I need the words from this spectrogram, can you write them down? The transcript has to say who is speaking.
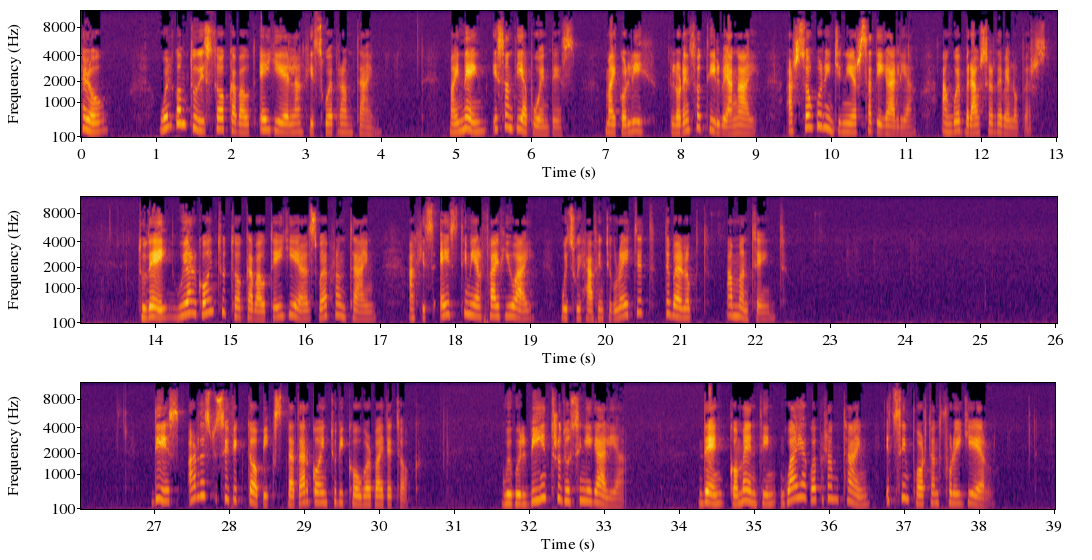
Speaker 1: Hello, welcome to this talk about AGL and his web runtime. My name is Antía Puentes. My colleague Lorenzo Tilve and I are software engineers at Igalia and web browser developers. Today we are going to talk about AGL's web runtime and his HTML5 UI, which we have integrated, developed, and maintained. These are the specific topics that are going to be covered by the talk. We will be introducing Igalia, then commenting why a web runtime is important for AGL.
